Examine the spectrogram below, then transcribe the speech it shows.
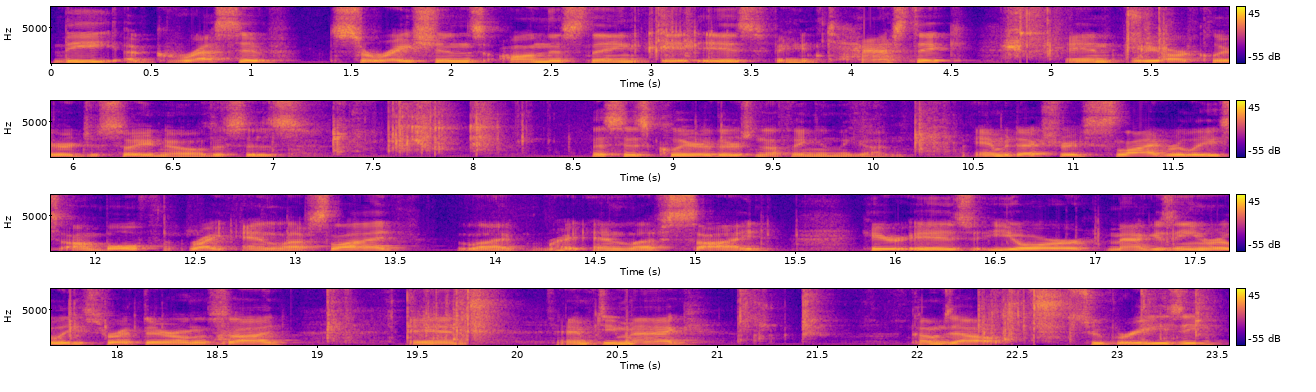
the aggressive serrations on this thing. It is fantastic. And we are clear, just so you know, this is this is clear, there's nothing in the gun. Ambidextrous slide release on both right and left slide, like right and left side. Here is your magazine release right there on the side. And empty mag comes out super easy.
